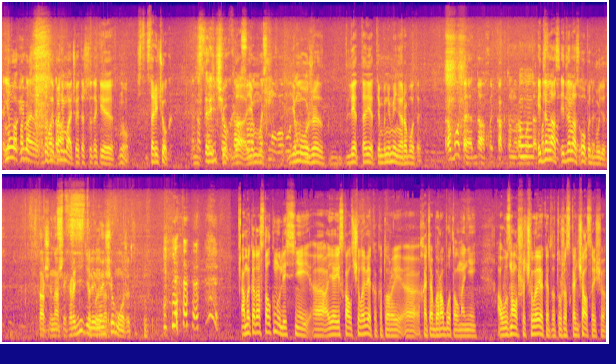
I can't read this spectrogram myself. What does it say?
Я Ну, и вы попадаю в должны квадрат. понимать, что это все-таки, ну, с- старичок. Это Старичок, да, Да, ему, 48-го года. ему уже лет-то лет, тем не менее работает. Работает, да, хоть как-то, но работает. И для В нас, основном и для нас опыт будет. Старше наших родителей, Такой но дар. еще может. А мы когда столкнулись с ней, э, я искал человека, который э, хотя бы работал на ней, а узнал, что человек этот уже скончался еще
